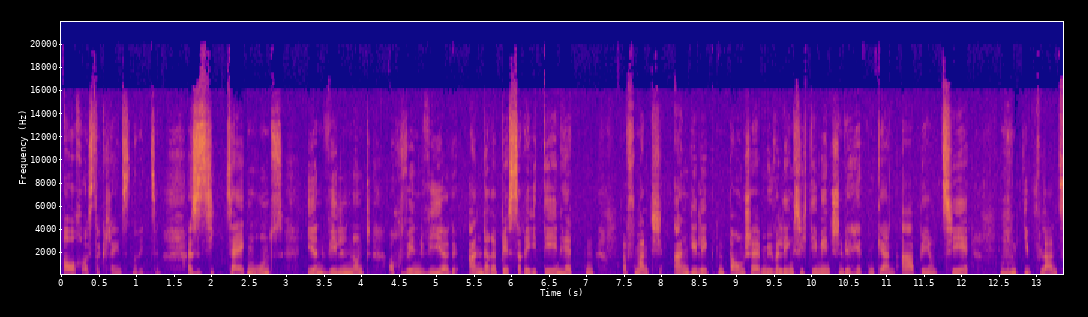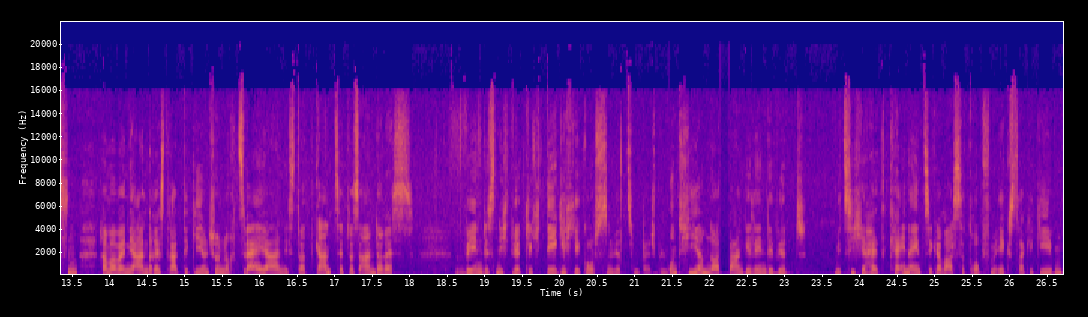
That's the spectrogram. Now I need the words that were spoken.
auch aus der kleinsten Ritze. Also sie zeigen uns ihren Willen und auch wenn wir andere bessere Ideen hätten, auf manch angelegten Baumscheiben überlegen sich die Menschen, wir hätten gern A, B und C. Die Pflanzen haben aber eine andere Strategie und schon nach zwei Jahren ist dort ganz etwas anderes wenn das nicht wirklich täglich gegossen wird zum Beispiel. Und hier am Nordbahngelände wird mit Sicherheit kein einziger Wassertropfen extra gegeben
